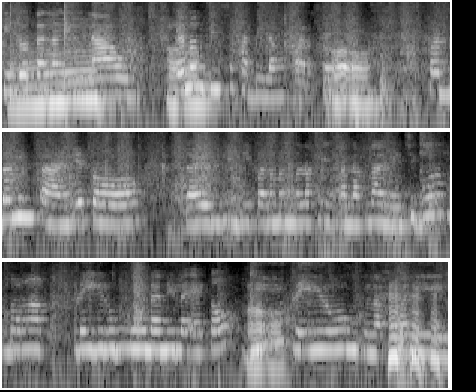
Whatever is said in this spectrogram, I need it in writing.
pindutan ng ilaw ganon din sa kabilang kwarto Oo. For the meantime, ito, dahil hindi pa naman malaki yung anak namin, siguro mga playroom muna nila ito. Oo. Hmm, playroom, kunakwanin.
